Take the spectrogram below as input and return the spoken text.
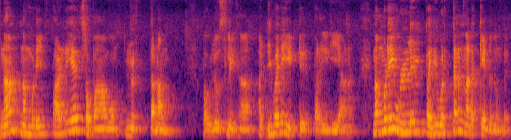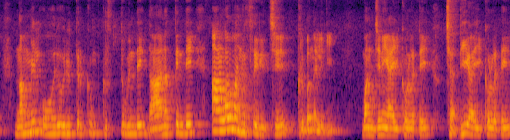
നാം നമ്മുടെ പഴയ സ്വഭാവം നിർത്തണം. പൗലോസ്ലിഹ അടിവരയിട്ട് പറയുകയാണ്. നമ്മുടെ ഉള്ളിൽ പരിവർത്തനം നടക്കേണ്ടതുണ്ട്. നമ്മിൽ ഓരോരുത്തർക്കും ക്രിസ്തുവിന്റെ ദാനത്തിന്റെ അളവനുസരിച്ച് കൃപ നൽകി. വഞ്ചനയായിക്കൊള്ളട്ടെ ചതിയായിക്കൊള്ളട്ടെ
